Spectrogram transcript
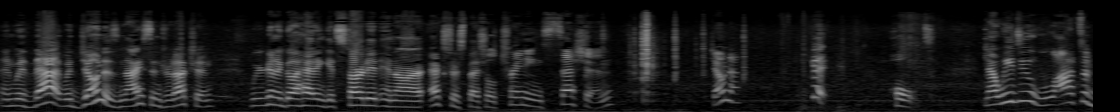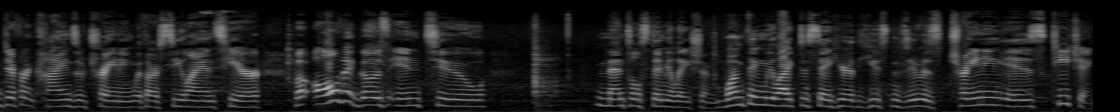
And with that, with Jonah's nice introduction, we're going to go ahead and get started in our extra special training session. Jonah, good. Hold. Now, we do lots of different kinds of training with our sea lions here, but all of it goes into mental stimulation. One thing we like to say here at the Houston Zoo is training is teaching.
